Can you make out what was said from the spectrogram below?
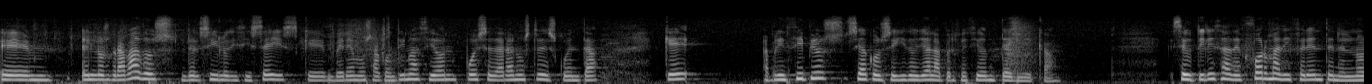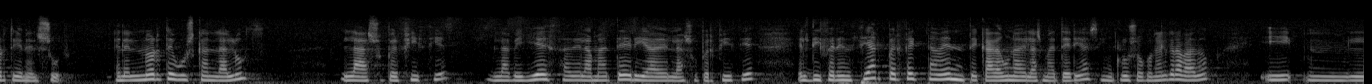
Em, en los grabados del siglo XVI que veremos a continuación, pues se darán ustedes cuenta que a principios se ha conseguido ya la perfección técnica. Se utiliza de forma diferente en el norte y en el sur. En el norte buscan la luz, la superficie, la belleza de la materia en la superficie, el diferenciar perfectamente cada una de las materias, incluso con el grabado, y mm,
